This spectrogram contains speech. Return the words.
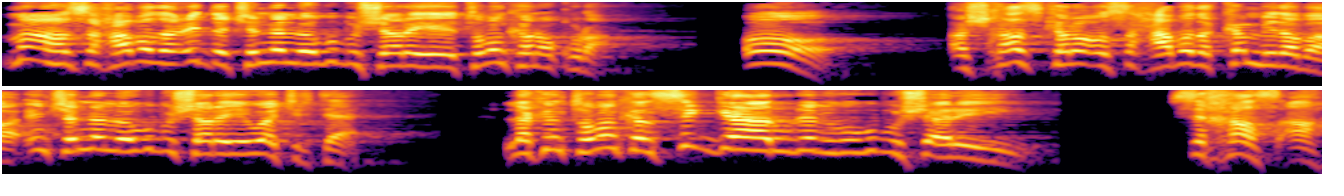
ma aha saxaabada cidda janno loogu bushaareeyey tobankanoo qura? Oo ashkhaas kale oo saxaabada ka midaba in janno loogu bushaareeyey waa jirtaa. Laakiin tobankan si gaaruu nebigu ugu bushaareeyey. Si khaas ah.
